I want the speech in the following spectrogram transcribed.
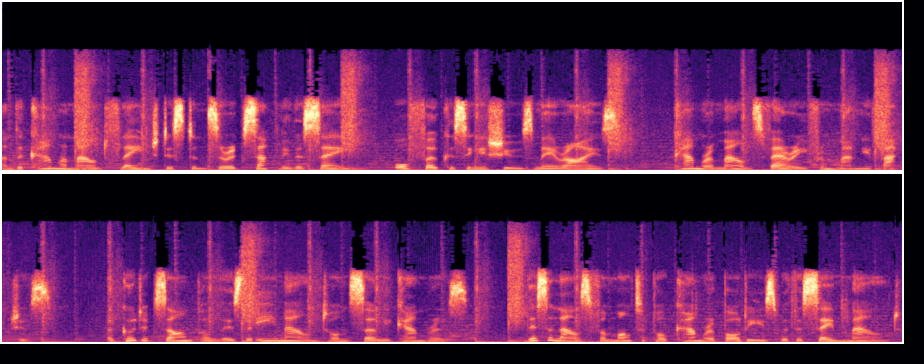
and the camera mount flange distance are exactly the same, or focusing issues may arise. Camera mounts vary from manufacturers. A good example is the E-mount on Sony cameras. This allows for multiple camera bodies with the same mount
